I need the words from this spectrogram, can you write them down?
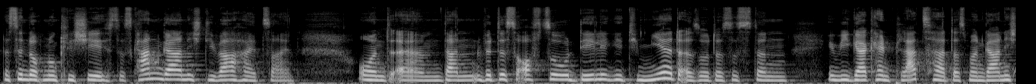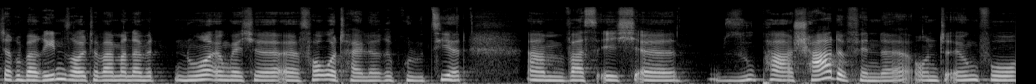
Das sind doch nur Klischees. Das kann gar nicht die Wahrheit sein. Und ähm, dann wird es oft so delegitimiert, also dass es dann irgendwie gar keinen Platz hat, dass man gar nicht darüber reden sollte, weil man damit nur irgendwelche äh, Vorurteile reproduziert, ähm, was ich äh, super schade finde und irgendwo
